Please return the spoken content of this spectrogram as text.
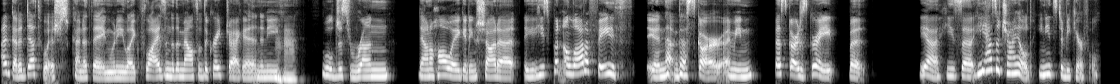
I've got a death wish kind of thing when he like flies into the mouth of the great dragon and he Mhm. will just run down a hallway getting shot at. He's putting a lot of faith in that Beskar. I mean, Beskar is great, but yeah, he's uh, he has a child. He needs to be careful.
